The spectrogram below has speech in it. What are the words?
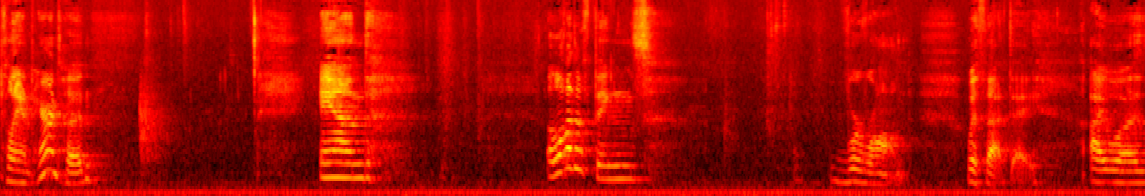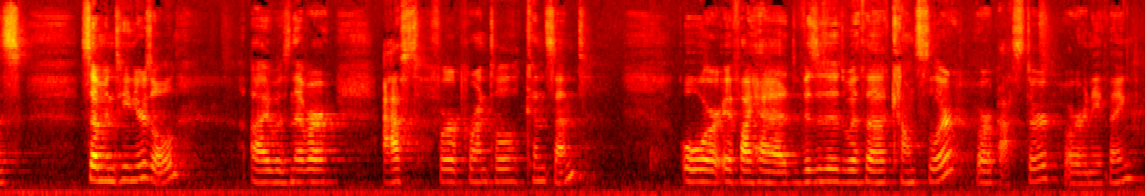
Planned Parenthood, and a lot of things were wrong with that day. I was 17 years old. I was never asked for parental consent or if I had visited with a counselor or a pastor or anything.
